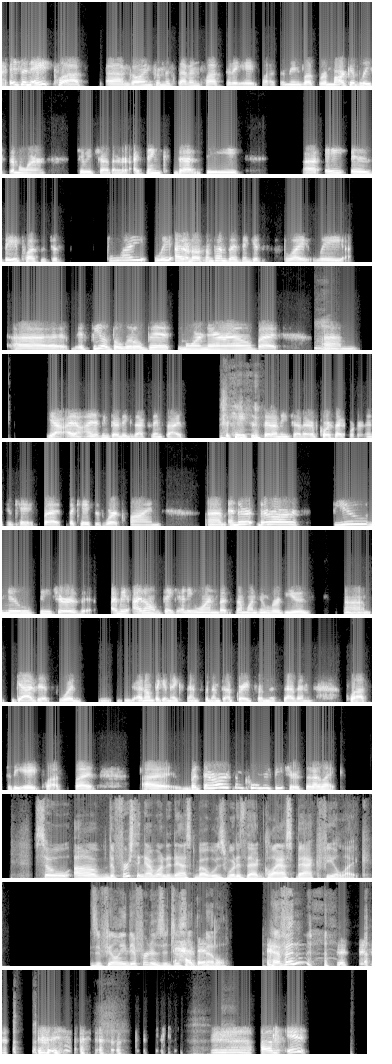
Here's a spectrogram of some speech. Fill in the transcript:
It's an 8 plus. Um, going from the 7 plus to the 8 plus, and they look remarkably similar to each other. I think that the uh, 8 is, the 8 plus is just slightly, I don't know, sometimes I think it's slightly uh, it feels a little bit more narrow, but Hmm. um, yeah, I don't. I think they're the exact same size. The cases fit on each other. Of course, I ordered a new case, but the cases work fine. Um, and there there are few new features. I mean, I don't think anyone but someone who reviews um, gadgets would. I don't think it makes sense for them to upgrade from the seven plus to the eight plus. But uh, but there are some cool new features that I like. So uh, the first thing I wanted to ask about was what does that glass back feel like? Is it feel any different or is it just Heaven. like metal? Heaven? um, it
